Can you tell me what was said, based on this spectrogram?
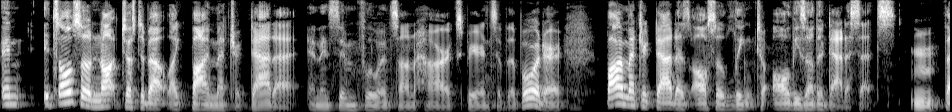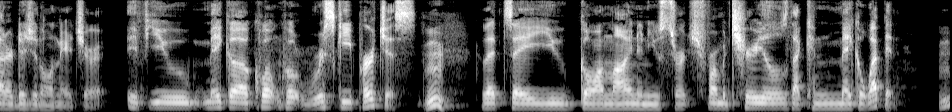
And it's also not just about like biometric data and its influence on our experience of the border. Biometric data is also linked to all these other data sets mm. that are digital in nature. If you make a quote unquote risky purchase, mm. Let's say you go online and you search for materials that can make a weapon. Hmm.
